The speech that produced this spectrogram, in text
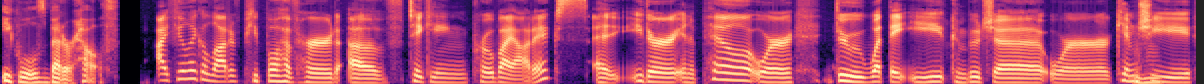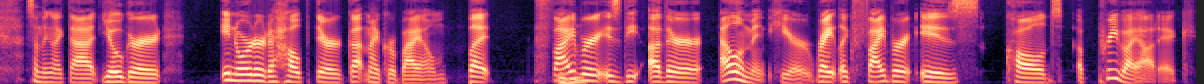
equals better health. I feel like a lot of people have heard of taking probiotics uh, either in a pill or through what they eat, kombucha or kimchi, mm-hmm. something like that, yogurt, in order to help their gut microbiome. But fiber mm-hmm. is the other element here, right? Like fiber is called a prebiotic.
